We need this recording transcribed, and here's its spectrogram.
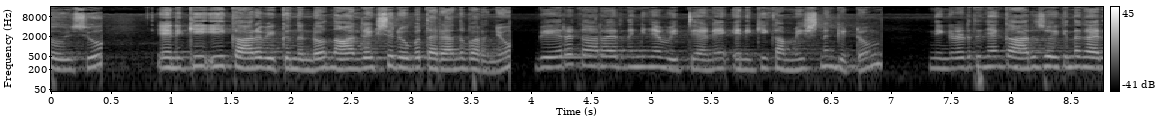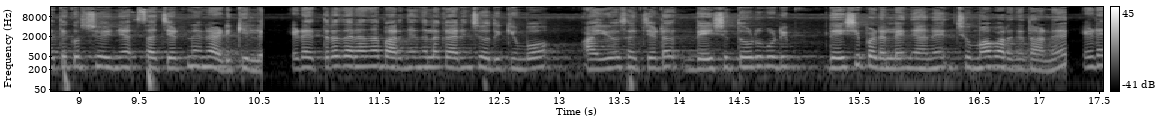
ചോദിച്ചു എനിക്ക് ഈ കാറ് വിൽക്കുന്നുണ്ടോ? നാല് ലക്ഷം രൂപ തരാന്ന് പറഞ്ഞു. വേറെ കാറായിരുന്നെങ്കിൽ ഞാൻ വിറ്റാണ്. എനിക്ക് കമ്മീഷനും കിട്ടും. നിങ്ങളുടെ അടുത്ത് ഞാൻ കാറ് ചോദിക്കുന്ന കാര്യത്തെക്കുറിച്ച് കഴിഞ്ഞാൽ സച്ചേട്ടൻ എന്നെ അടിക്കില്ല? എടാ എത്ര തരാന്നാ പറഞ്ഞെന്നുള്ള കാര്യം ചോദിക്കുമ്പോൾ അയ്യോ സച്ചേട്ട ദേഷ്യത്തോടു കൂടി ദേഷ്യപ്പെടല്ലേ ഞാൻ ചുമ്മാ പറഞ്ഞതാണ്. എടാ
